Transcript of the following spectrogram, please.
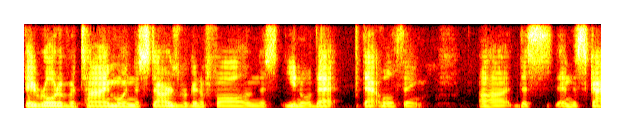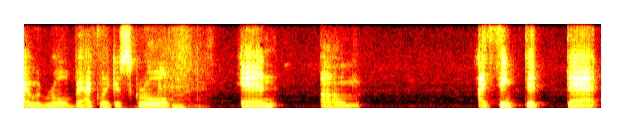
They wrote of a time when the stars were going to fall, and this, you know, that that whole thing. Uh, this and the sky would roll back like a scroll, Mhm. and um, I think that that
